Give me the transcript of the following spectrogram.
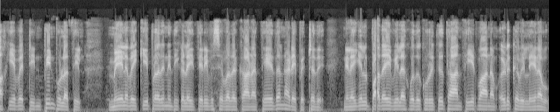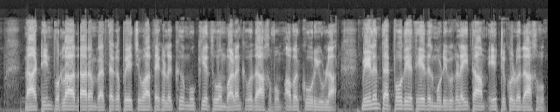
ஆகியவற்றின் பின்புலத்தில் மேலவைக்கு பிரதிநிதிகளை தெரிவு செய்வதற்கான தேர்தல் நடைபெற்றது. நிலையில் பதவி விலகுவது குறித்து தான் தீர்மானம் எடுக்கவில்லை எனவும் நாட்டின் பொருளாதாரம் வர்த்தக பேச்சுவார்த்தைகளுக்கு முக்கியத்துவம் வழங்குவதாகவும் அவர் கூறியுள்ளார். மேலும் தற்போதைய தேர்தல் முடிவுகளை தாம் ஏற்றுக்கொள்வதாகவும்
